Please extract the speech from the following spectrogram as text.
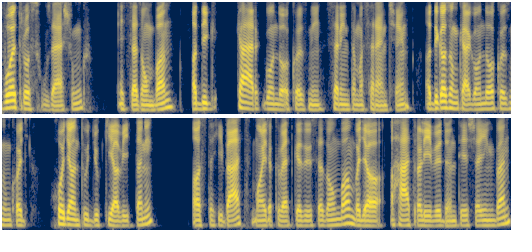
volt rossz húzásunk egy szezonban, addig kár gondolkozni szerintem a szerencsén. Addig azon kell gondolkoznunk, hogy hogyan tudjuk kiavítani azt a hibát majd a következő szezonban, vagy a, a hátralévő döntéseinkben,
